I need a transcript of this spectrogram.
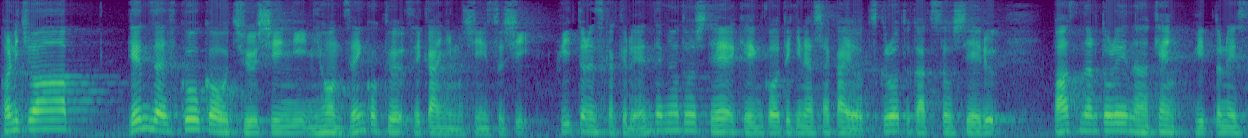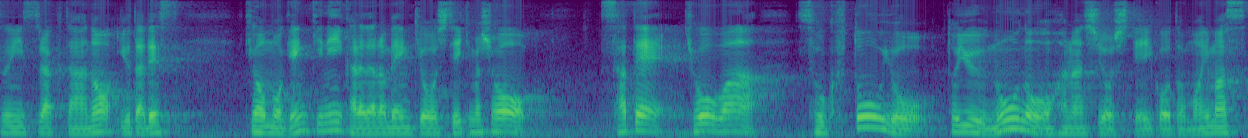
こんにちは。現在福岡を中心に日本全国、世界にも進出し、フィットネスかけるエンタメを通して健康的な社会を作ろうと活動しているパーソナルトレーナー兼フィットネスインストラクターのゆたです。今日も元気に体の勉強をしていきましょう。さて、今日は側頭葉という脳のお話をしていこうと思います。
